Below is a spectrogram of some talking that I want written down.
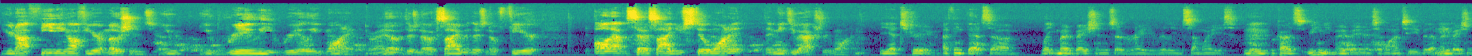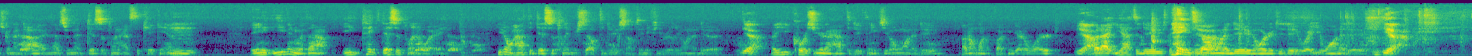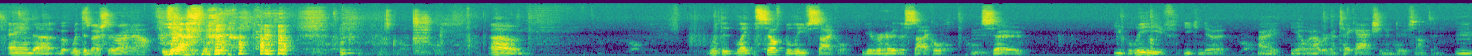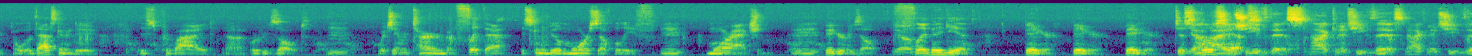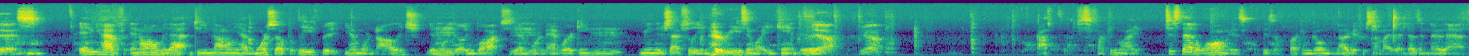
you're not feeding off your emotions. You you really really want it. Right. No, there's no excitement. There's no fear. All that set aside, you still want it. That means you actually want it. Yeah, it's true. I think that's uh, like motivation is overrated, really, in some ways. Mm. Because you can be motivated if you want to, but that Mm. is going to die, and that's when that discipline has to kick in. Mm. And even without, you take discipline away. You don't have to discipline yourself to do something if you really want to do it. Yeah, you- Of course, you're gonna have to do things you don't want to do. I don't want to fucking go to work, yeah, but I, you have to do things you Yeah. don't want to do in order to do what you want to do. yeah. And uh, but with the Especially right now. yeah, um, with the like the self belief cycle. You ever heard of the cycle? Mm. So you believe you can do it, right? You know, now we're gonna take action and do something. Mm. And what that's gonna do is provide uh, a result Mm. which in return, going to flip that. It's going to build more self belief, Mm. more action, Mm. bigger result. Yeah. Flip it again, bigger, bigger, bigger. Just yeah, little I steps. achieved this. Now I can achieve this. Now I can achieve this. Mhm. And you have, and not only that, do you not only have more self belief, but you have more knowledge. You have Mhm. more building blocks. You have Mhm. more networking. Mm. I mean, there's absolutely no reason why you can't do it. Yeah, Yeah. I, I just fucking like just that alone is is a fucking golden nugget for somebody that doesn't know that.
